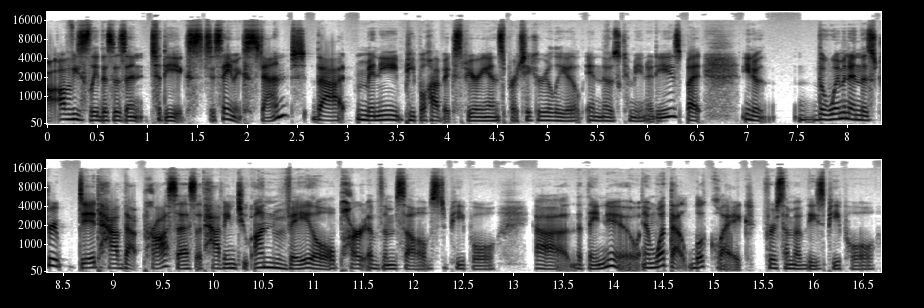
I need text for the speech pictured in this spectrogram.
obviously this isn't to the ex- same extent that many people have experienced particularly in those communities but you know the women in this group did have that process of having to unveil part of themselves to people uh, that they knew. And what that looked like for some of these people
